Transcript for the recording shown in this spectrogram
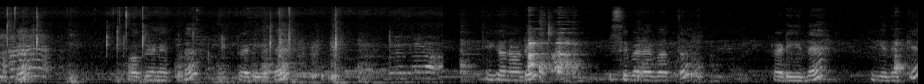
ಮತ್ತು ಒಗ್ಗರಣೆ ಕೂಡ ರೆಡಿ ಇದೆ. ಈಗ ನೋಡಿ ಬಿಸಿಬೇಳೆ ಭಾತು ರೆಡಿ ಇದೆ. ಇದಕ್ಕೆ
